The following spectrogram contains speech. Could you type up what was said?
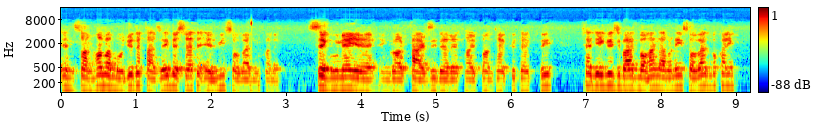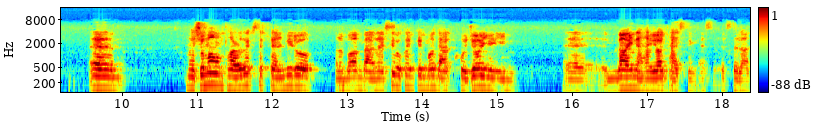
انسان ها و موجود فضایی به صورت علمی صحبت می‌کنه. سه گونه انگار فرضی داره تایپ 1 تایپ 2 تایپ 3 شاید یک روزی باید واقعا در مورد این صحبت بکنیم. و شما اون پارادوکس فرمی رو با هم بررسی بکنیم که ما در کجای این line حیات هستیم اصطلاح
